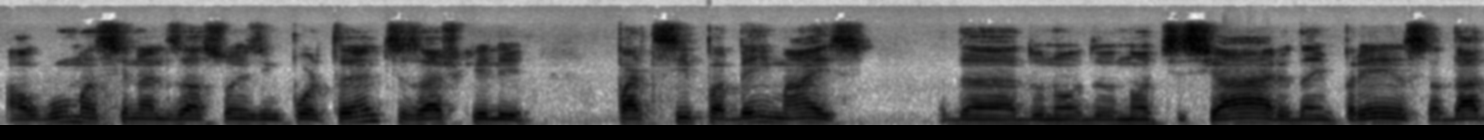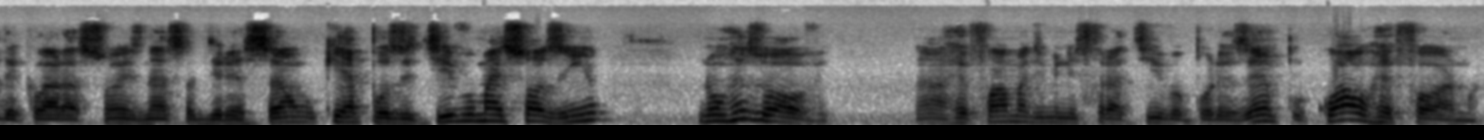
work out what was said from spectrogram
algumas sinalizações importantes, acho que ele participa bem mais da, do, do, noticiário, da imprensa, dá declarações nessa direção, o que é positivo, mas sozinho não resolve. A reforma administrativa, por exemplo, qual reforma?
